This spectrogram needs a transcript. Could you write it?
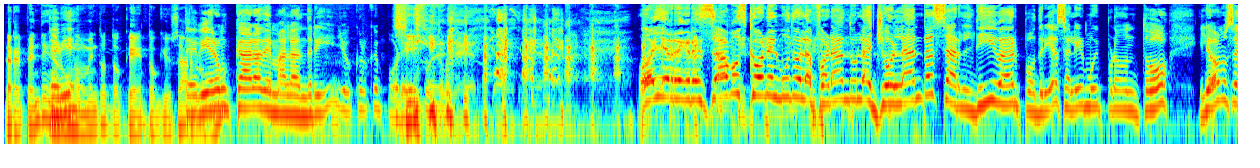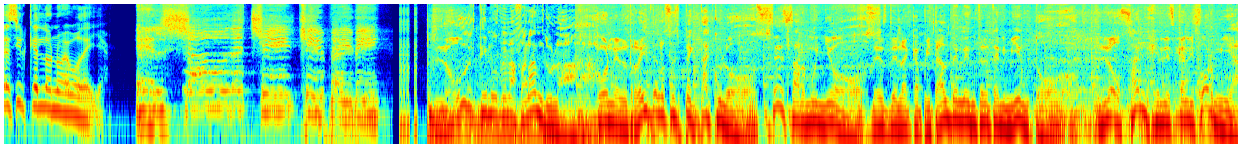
De repente, en algún vi- momento toque, toque usarlos. Te vieron ¿no? cara de malandrín, yo creo que por Sí. eso. Oye, regresamos con el mundo de la farándula. Yolanda Saldívar podría salir muy pronto y le vamos a decir qué es lo nuevo de ella. El show de Chiqui Baby. Lo último de la farándula, con el rey de los espectáculos, César Muñoz, desde la capital del entretenimiento, Los Ángeles, California,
